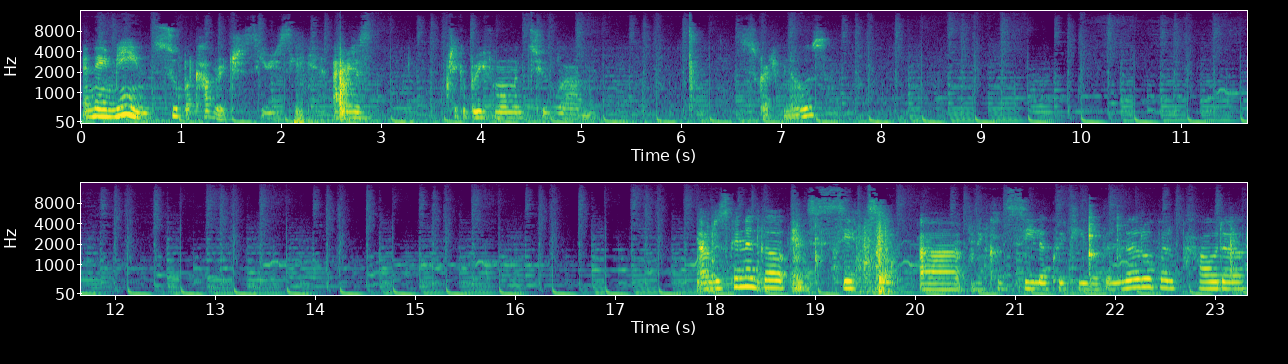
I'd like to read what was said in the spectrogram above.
and they mean super coverage seriously. I just take a brief moment to um, scratch my nose I'm just gonna go and set uh, my concealer quickly with a little bit of powder.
